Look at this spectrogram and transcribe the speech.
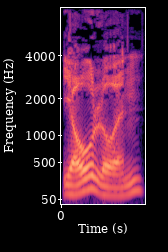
游轮。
